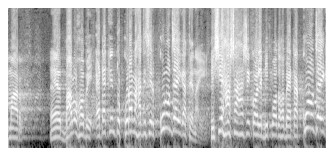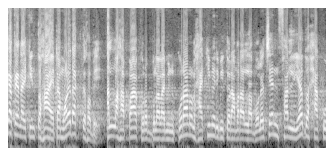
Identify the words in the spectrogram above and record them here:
আমার ভালো হবে, এটা কিন্তু কোরআন, হাদিসের কোনো জায়গাতে নাই। বেশি হাসাহাসি করলে বিপদ হবে, এটা কোনো জায়গাতে নাই, কিন্তু হ্যাঁ এটা মনে রাখতে হবে। আল্লাহ পাক রব্বুল আলামিন কোরআনুল হাকিমের ভিতর আমার আল্লাহ বলেছেন ফালিয়াদু হাকু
